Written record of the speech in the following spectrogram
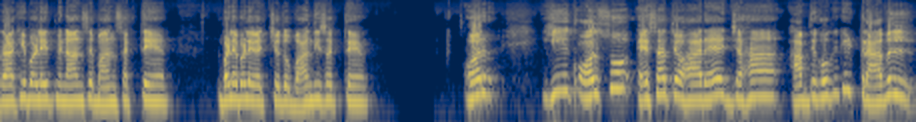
राखी बड़े इतमान से बाँध सकते हैं बड़े बड़े बच्चे तो बाँध ही सकते हैं। और ये एक ऑल्सो ऐसा त्यौहार है, जहाँ आप देखोगे कि ट्रैवल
